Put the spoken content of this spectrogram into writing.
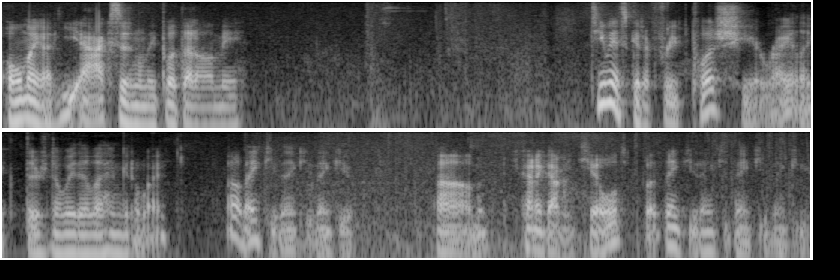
Oh my god, he accidentally put that on me. Teammates get a free push here, right? Like, there's no way they let him get away. Oh, thank you, thank you, thank you. Um, you kind of got me killed, but thank you, thank you, thank you, thank you.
